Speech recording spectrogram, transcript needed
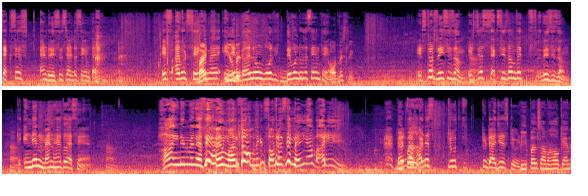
sexist and racist at the same time if I would say कि मैं इंडियन गर्ल हूँ वो they won't do the same thing obviously. It's not racism it's. Just sexism with racism. कि इंडियन मैन है तो ऐसे हैं। हाँ. हाँ इंडियन मैन ऐसे हैं मानता हूँ लेकिन सब ऐसे नहीं है भाई that's the People- hardest truth to digest people somehow can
